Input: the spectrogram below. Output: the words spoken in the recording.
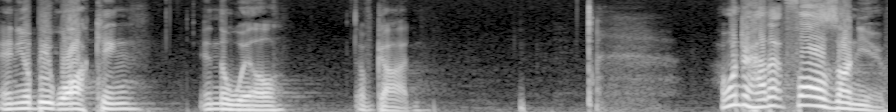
and you'll be walking in the will of God. I wonder how that falls on you.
